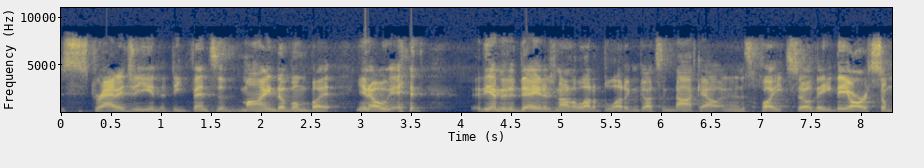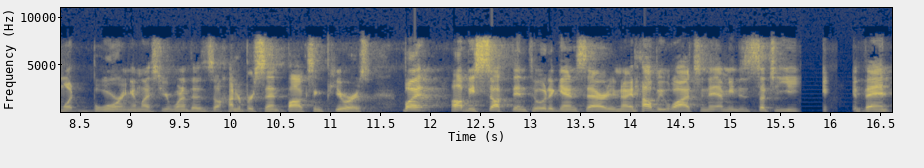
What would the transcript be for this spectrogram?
strategy and the defensive mind of him, but you know. It, at the end of the day, there's not a lot of blood and guts and knockout in this fight. So they, they are somewhat boring unless you're one of those 100% boxing purists. But I'll be sucked into it again Saturday night. I'll be watching it. I mean, it's such a event.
